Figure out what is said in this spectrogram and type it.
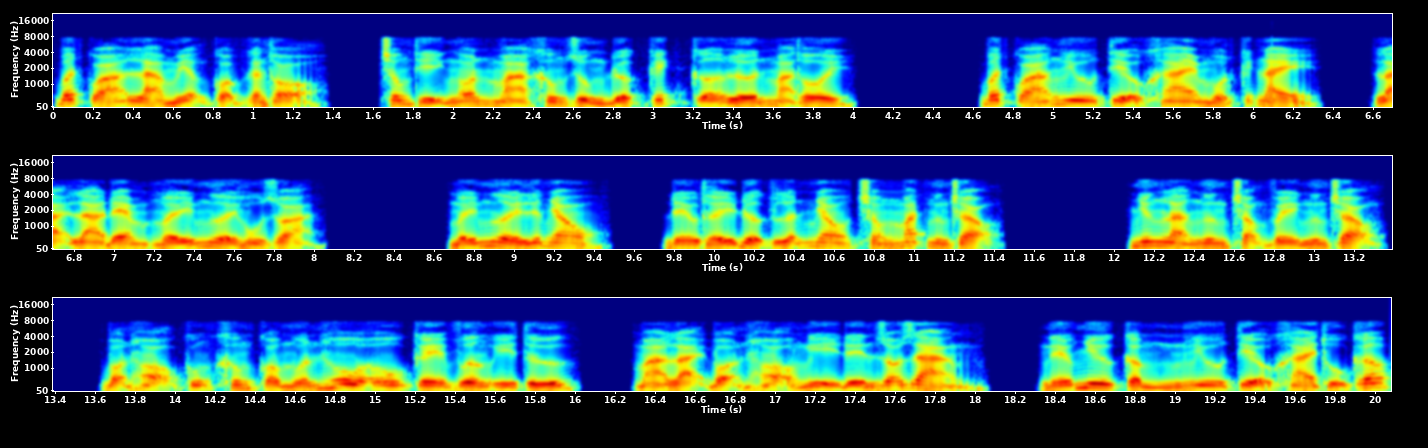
bất quá là miệng cọp gan thỏ, trông thì ngon mà không dùng được kích cỡ lớn mà thôi. Bất quá Ngưu Tiểu Khai một kích này, lại là đem mấy người hù dọa. Mấy người liếc nhau, đều thấy được lẫn nhau trong mắt ngưng trọng. Nhưng là ngưng trọng về ngưng trọng, bọn họ cũng không có muốn hô ok vương ý tứ, mà lại bọn họ nghĩ đến rõ ràng, nếu như cầm ngưu tiểu khai thủ cấp,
